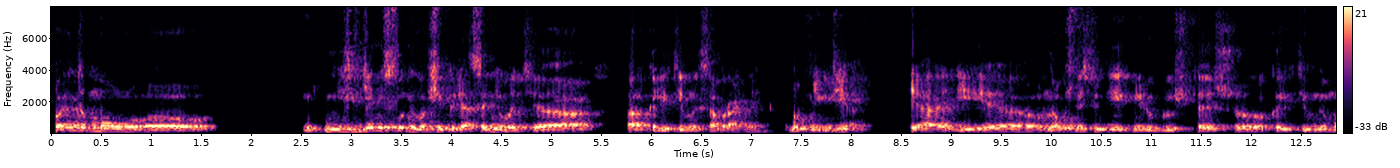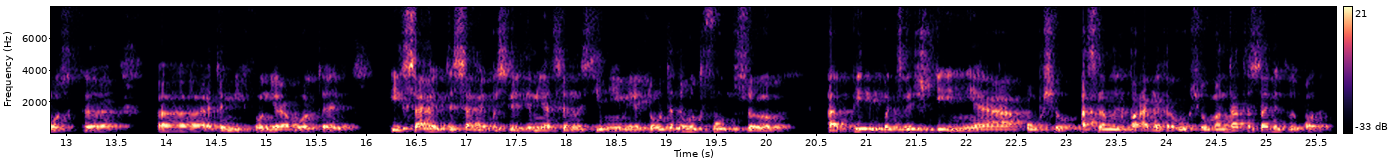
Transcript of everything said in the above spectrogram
Поэтому э, я не склонен вообще переоценивать э, коллективных собраний. Вот нигде. Я и э, в научной среде их не люблю, считаю, что коллективный мозг э, э, это миф, он не работает. И сами ты сами по себе для меня ценности не имеют. Но вот эту вот функцию переподтверждения общего, основных параметров общего мандата саммит выполнил.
